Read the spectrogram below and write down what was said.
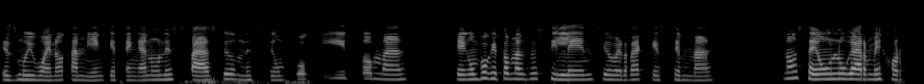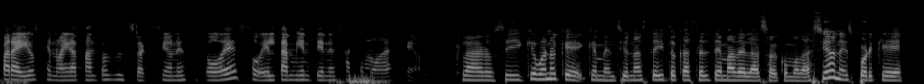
es muy bueno también que tengan un espacio donde esté un poquito más, tenga un poquito más de silencio, ¿verdad? Que esté más, no sé, un lugar mejor para ellos, que no haya tantas distracciones y todo eso. Él también tiene esa acomodación. Claro, sí, qué bueno que, mencionaste y tocaste el tema de las acomodaciones, porque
